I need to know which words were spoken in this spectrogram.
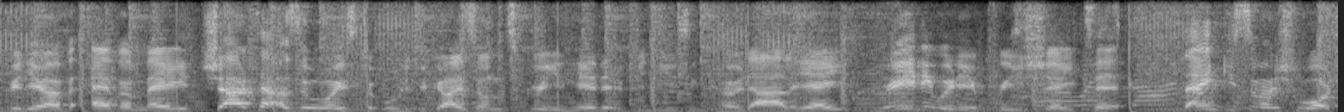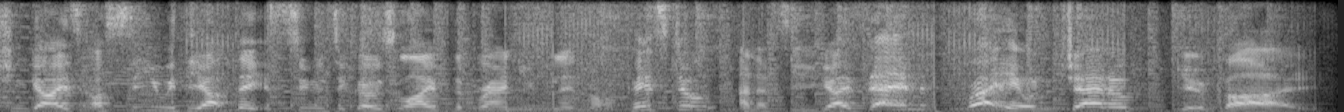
video I've ever made. Shout out as always to all of you guys on screen here that have been using code ALIA. Really, really appreciate it. Thank you so much for watching, guys. I'll see you with the update as soon as it goes live with the brand new flintlock pistol. And I'll see you guys then, right here on the channel. Goodbye.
